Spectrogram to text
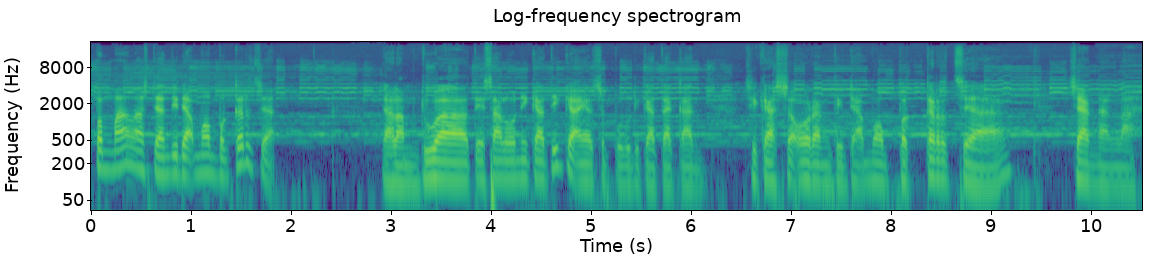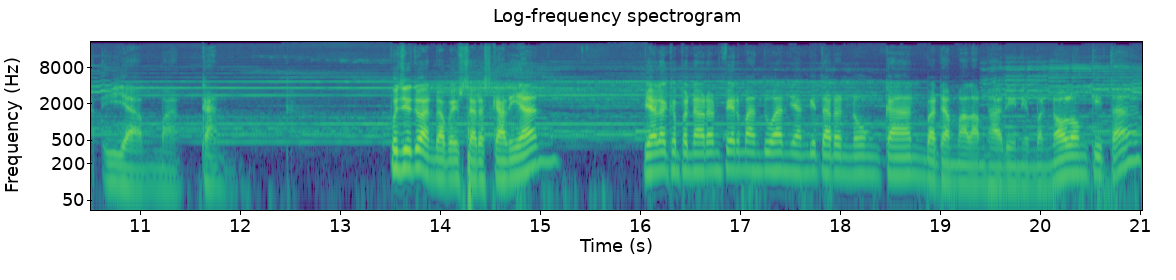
pemalas dan tidak mau bekerja. Dalam 2 Tesalonika 3 ayat 10 dikatakan, jika seorang tidak mau bekerja, janganlah ia makan. Puji Tuhan Bapak Ibu Saudara sekalian, biarlah kebenaran firman Tuhan yang kita renungkan pada malam hari ini menolong kita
